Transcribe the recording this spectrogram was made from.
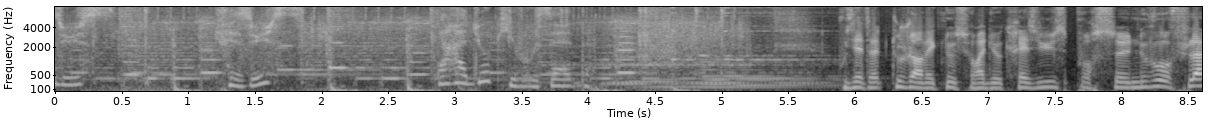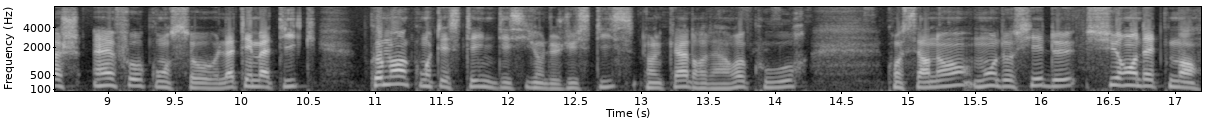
Crésus. Crésus, la radio qui vous aide. Vous êtes toujours avec nous sur Radio Crésus pour ce nouveau Flash Info Conso. La thématique Comment contester une décision de justice dans le cadre d'un recours concernant mon dossier de surendettement?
